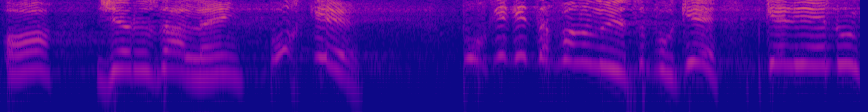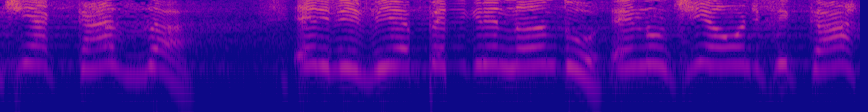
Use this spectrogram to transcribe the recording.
ó Jerusalém. Por quê? Por que, ele está falando isso? Por quê? Porque ele, ele não tinha casa. Ele vivia peregrinando, ele não tinha onde ficar.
